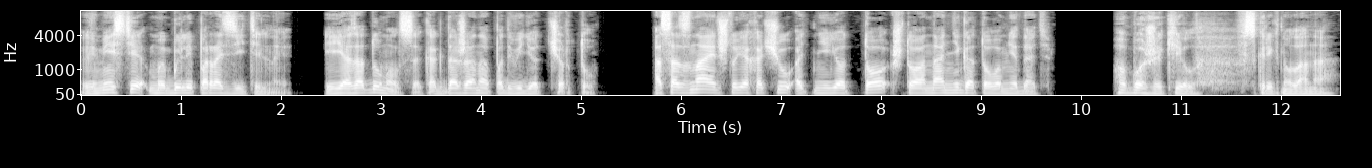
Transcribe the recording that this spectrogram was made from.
Вместе мы были поразительны, и я задумался, когда же она подведет черту. Осознает, что я хочу от нее то, что она не готова мне дать. «О боже, Килл!» — вскрикнула она.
